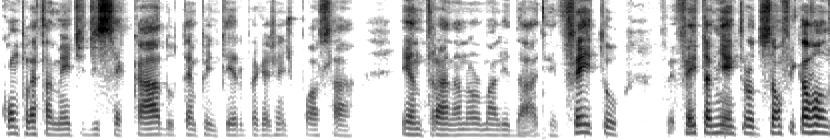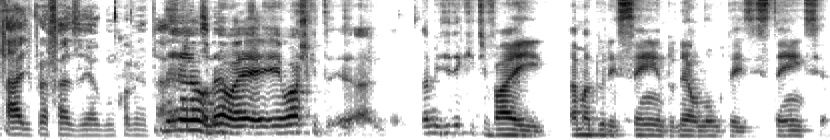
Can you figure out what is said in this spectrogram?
completamente dissecado o tempo inteiro para que a gente possa entrar na normalidade. Feito, feita a minha introdução, fica à vontade para fazer algum comentário. Não, não, é, eu acho que eh, na medida que a gente vai amadurecendo né, ao longo da existência,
